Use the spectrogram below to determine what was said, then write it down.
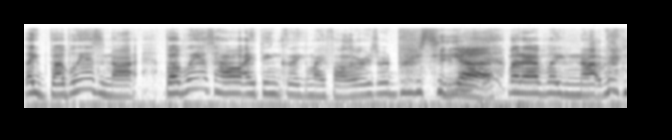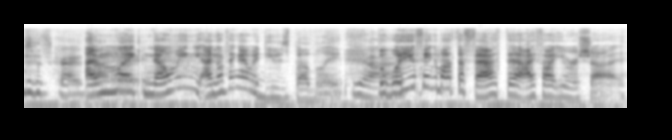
like bubbly is not bubbly is how I think like my followers would perceive. Yeah. but I've like not been described. I'm like way. knowing I don't think I would use bubbly. yeah. But what do you think about the fact that I thought you were shy?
